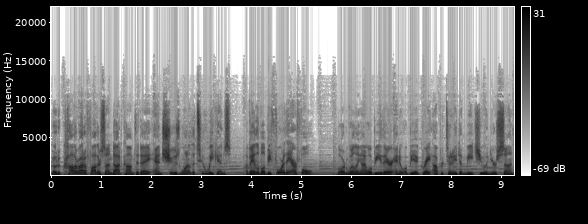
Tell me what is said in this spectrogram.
Go to coloradofatherson.com today and choose one of the two weekends available before they are full. Lord willing, I will be there and it will be a great opportunity to meet you and your son.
